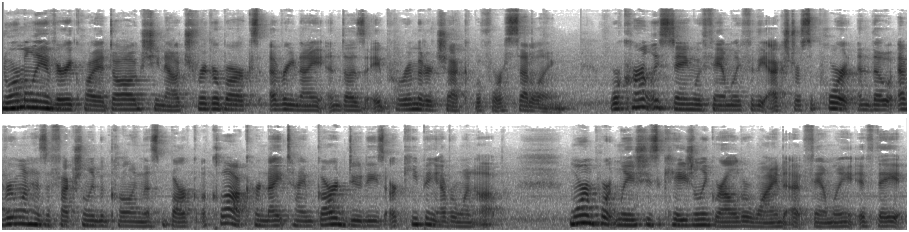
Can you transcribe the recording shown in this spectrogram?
Normally a very quiet dog, she now trigger barks every night and does a perimeter check before settling. We're currently staying with family for the extra support, and though everyone has affectionately been calling this bark o'clock, her nighttime guard duties are keeping everyone up. More importantly, she's occasionally growled or whined at family if they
